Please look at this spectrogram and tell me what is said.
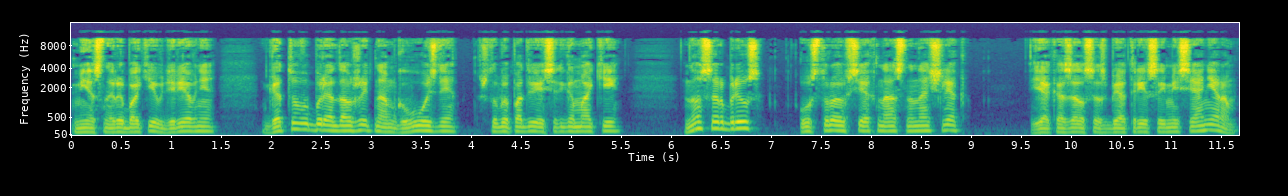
Местные рыбаки в деревне готовы были одолжить нам гвозди, чтобы подвесить гамаки, но сэр Брюс устроил всех нас на ночлег. Я оказался с Беатрисой миссионером.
